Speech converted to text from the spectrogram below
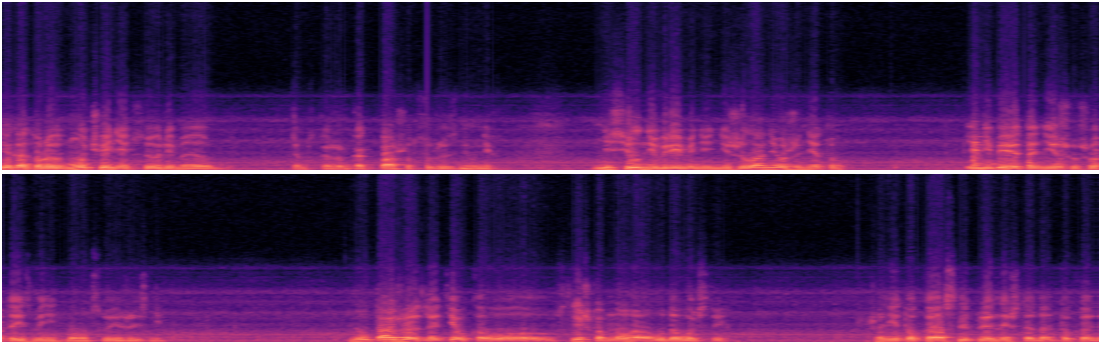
Те, которые в мучениях все время, там, скажем, как пашут всю жизнь, у них ни сил, ни времени, ни желания уже нету. И не верят они, что что-то изменить могут в своей жизни. Ну, также для тех, у кого слишком много удовольствий. Что они только ослеплены, что да, только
